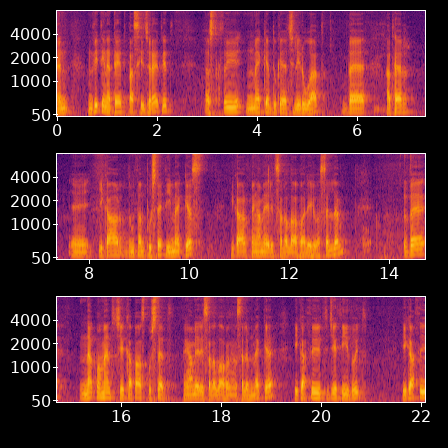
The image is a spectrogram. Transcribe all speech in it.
E në vitin e tetë pas hixhretit është kthy në Mekë duke e çliru atë dhe atëherë i ka ardhë domethënë pushteti i Mekes, i ka ardhë pejgamberit sallallahu alaihi wasallam dhe në atë moment që ka pas pushtet pejgamberi sallallahu alaihi wasallam në Mekë, i ka thy të gjithë idhujt, i ka thy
